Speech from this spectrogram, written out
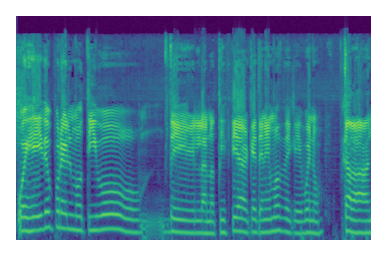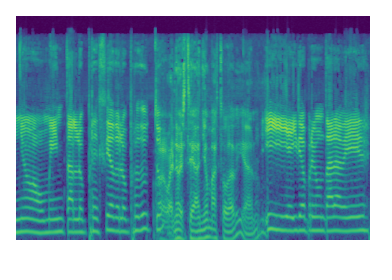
Pues he ido por el motivo de la noticia que tenemos de que, bueno, cada año aumentan los precios de los productos. Pero bueno, este año más todavía, ¿no? Y he ido a preguntar a ver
